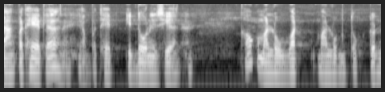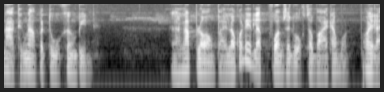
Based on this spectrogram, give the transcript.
ต่างประเทศแล้วอย่างประเทศอินโดนีเซียเขาก็มาลุมวัดมาลุมตรงจนหน้าถึงหน้าประตูเครื่องบิน รับรองไป เราก็ได้รับความสะดวกสบายทั้งหมด เพราะอะไร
